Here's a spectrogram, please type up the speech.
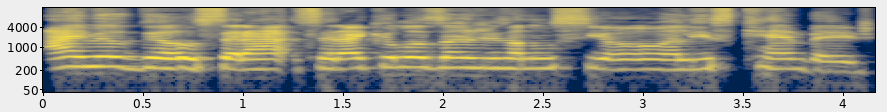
Ai meu Deus, será, será que o Los Angeles anunciou a Liz Cambridge?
